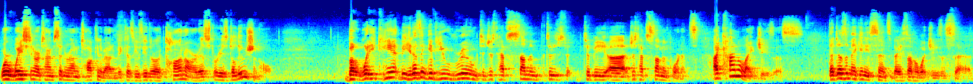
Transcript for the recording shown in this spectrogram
We're wasting our time sitting around and talking about him because he's either a con artist or he's delusional. But what he can't be, he doesn't give you room to just have some to to be uh, just have some importance. I kind of like Jesus. That doesn't make any sense based off of what Jesus said.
